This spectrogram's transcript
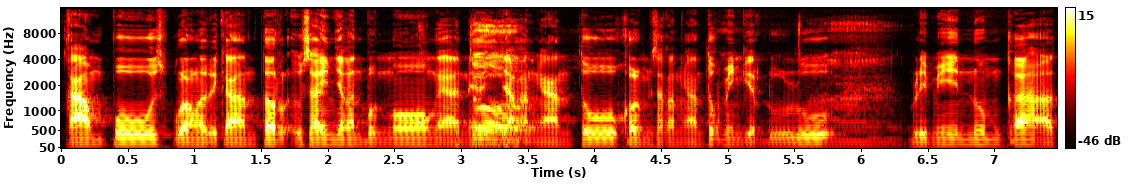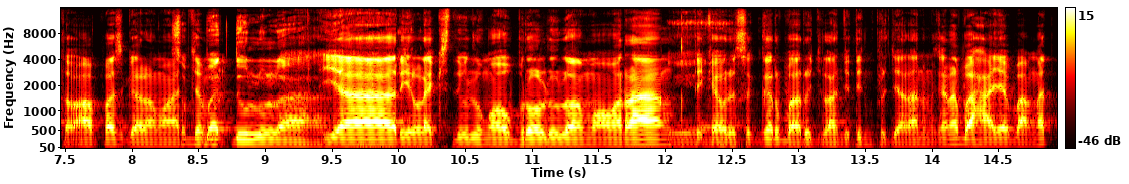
kampus pulang dari kantor usahain jangan bengong ya ya. Betul. jangan ngantuk kalau misalkan ngantuk minggir dulu Nah, beli minum kah atau apa segala macam sebat dulu lah. Iya, relax dulu ngobrol dulu sama orang. Iya. Ketika udah seger baru lanjutin perjalanan karena bahaya banget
